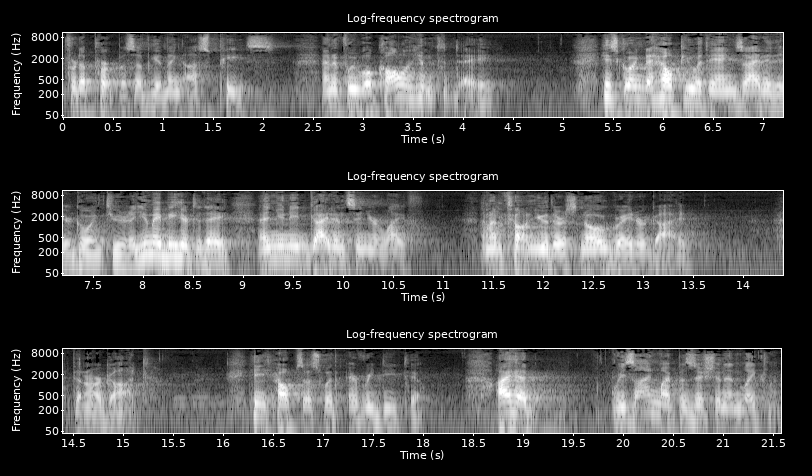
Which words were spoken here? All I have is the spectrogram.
for the purpose of giving us peace. And if we will call on him today, He's going to help you with the anxiety that you're going through today. You may be here today and you need guidance in your life. And I'm telling you, there's no greater guide than our God. He helps us with every detail. I had resigned my position in Lakeland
